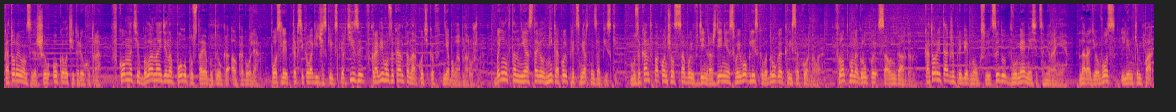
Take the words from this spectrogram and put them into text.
которое он совершил около 4 утра. В комнате была найдена полупустая бутылка алкоголя. После токсикологической экспертизы в крови музыканта наркотиков не было обнаружено. Беннингтон не оставил никакой предсмертной записки. Музыкант покончил с собой в день рождения своего близкого друга Криса Корнелла, фронтмена группы Soundgarden, который также прибегнул к суициду двумя месяцами ранее. На радио ВОЗ Линкин Парк.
